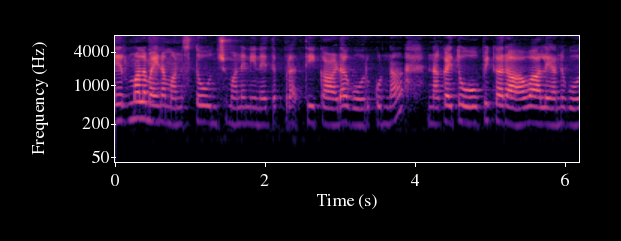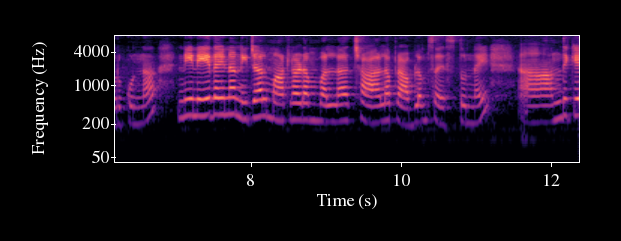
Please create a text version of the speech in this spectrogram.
నిర్మలమైన మనసుతో ఉంచుమని నేనైతే ప్రతి కాడ కోరుకున్నా నాకైతే ఓపిక రావాలి అని కోరుకున్నా. నేను ఏదైనా నిజాలు మాట్లాడడం వల్ల చాలా ప్రాబ్లమ్స్ వస్తున్నాయి. అందుకే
